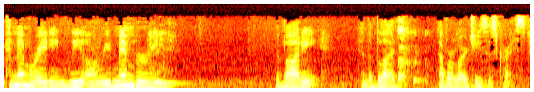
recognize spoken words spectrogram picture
commemorating, we are remembering the body and the blood of our Lord Jesus Christ.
